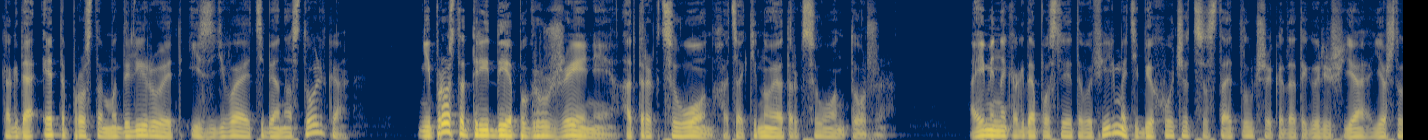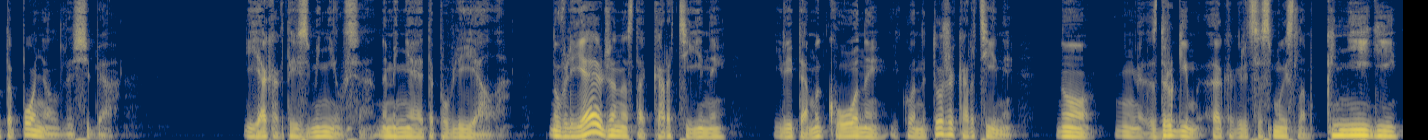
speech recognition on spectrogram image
когда это просто моделирует и задевает тебя настолько – не просто 3D-погружение, аттракцион, хотя кино и аттракцион тоже, а именно когда после этого фильма тебе хочется стать лучше, когда ты говоришь, я, я что-то понял для себя, и я как-то изменился, на меня это повлияло. Ну, влияют же нас так картины или там иконы, иконы тоже картины, но с другим, э, как говорится, смыслом. Книги.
